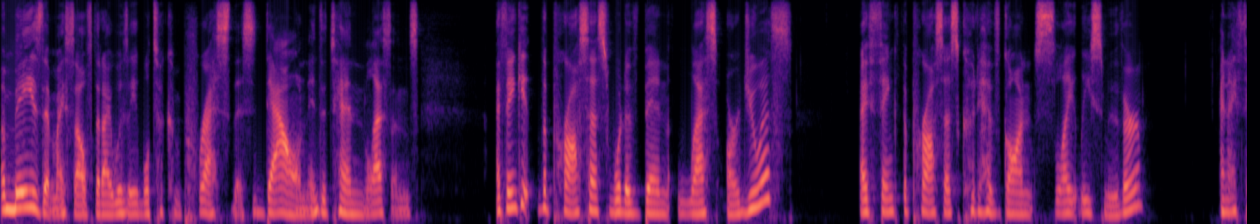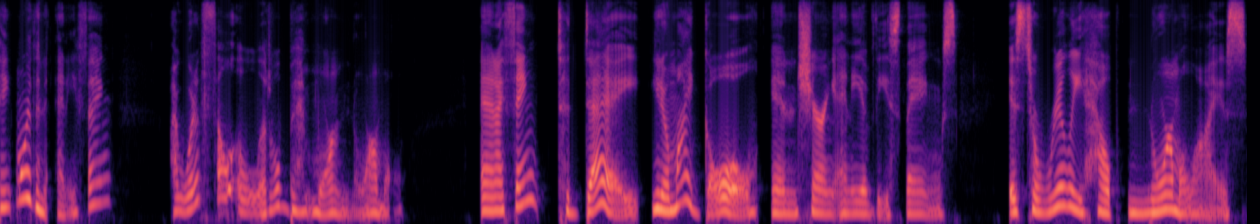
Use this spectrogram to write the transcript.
amazed at myself that I was able to compress this down into 10 lessons. I think it, the process would have been less arduous. I think the process could have gone slightly smoother. And I think more than anything, I would have felt a little bit more normal. And I think today, you know, my goal in sharing any of these things is to really help normalize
